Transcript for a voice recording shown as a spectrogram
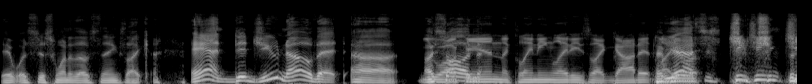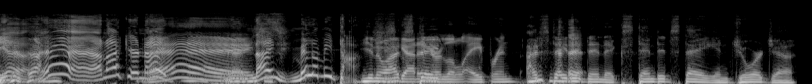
it was just one of those things. Like, and did you know that? Uh, You I saw walk an- in, the cleaning ladies like got it. Have Like, you yeah, ever- it's just Ching, ching, ching. Yeah, yeah, I like your nine, Hey, nine she's- millimeter. You know, She's I got it in her stayed, little apron. I stayed in an extended stay in Georgia,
